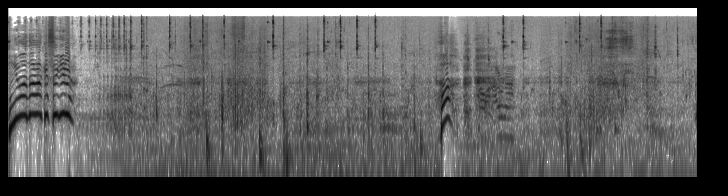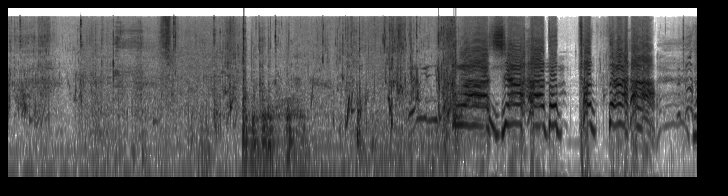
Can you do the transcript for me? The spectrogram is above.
む。岩だらけすぎる。あうわーしゃー取ったった。ー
